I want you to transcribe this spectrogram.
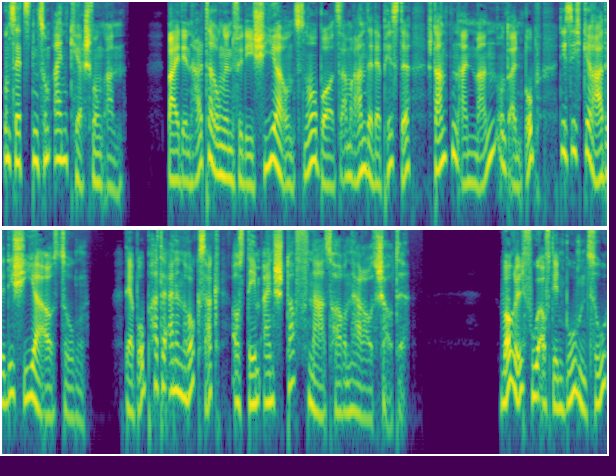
und setzten zum Einkehrschwung an. Bei den Halterungen für die Skier und Snowboards am Rande der Piste standen ein Mann und ein Bub, die sich gerade die Skier auszogen. Der Bub hatte einen Rucksack, aus dem ein Stoffnashorn herausschaute. Worrel fuhr auf den Buben zu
